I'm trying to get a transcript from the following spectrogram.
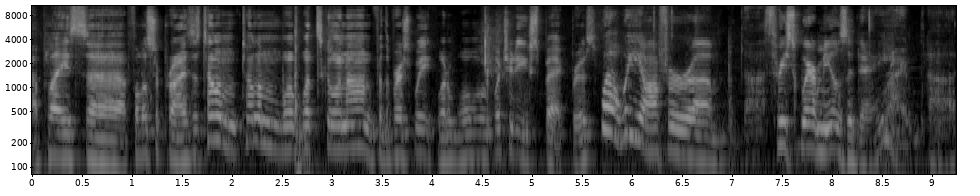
A place uh, full of surprises. Tell them, tell them what, what's going on for the first week. What, what, what should you expect, Bruce? Well, we offer um, uh, three square meals a day, Right. uh,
